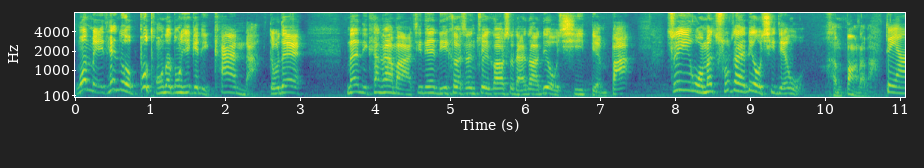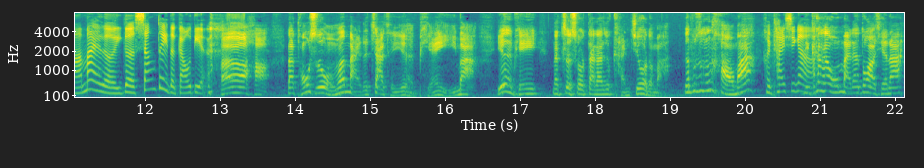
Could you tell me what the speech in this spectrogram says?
我每天都有不同的东西给你看的，对不对？那你看看吧，今天尼克森最高是来到六七点八，所以我们出在六七点五，很棒了吧？对呀，卖了一个相对的高点啊。好，那同时我们买的价钱也很便宜嘛，也很便宜。那这时候大家就砍旧了嘛，那不是很好吗？很开心啊！你看看我们买了多少钱呢、啊？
